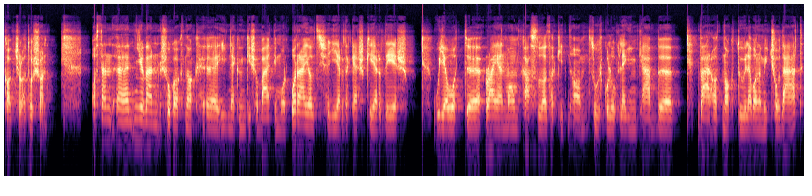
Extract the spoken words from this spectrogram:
kapcsolatosan. Aztán e, nyilván sokaknak, e, így nekünk is a Baltimore Orioles is egy érdekes kérdés. Ugye ott Ryan Mountcastle az, aki a szurkolók leginkább várhatnak tőle valami csodát.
